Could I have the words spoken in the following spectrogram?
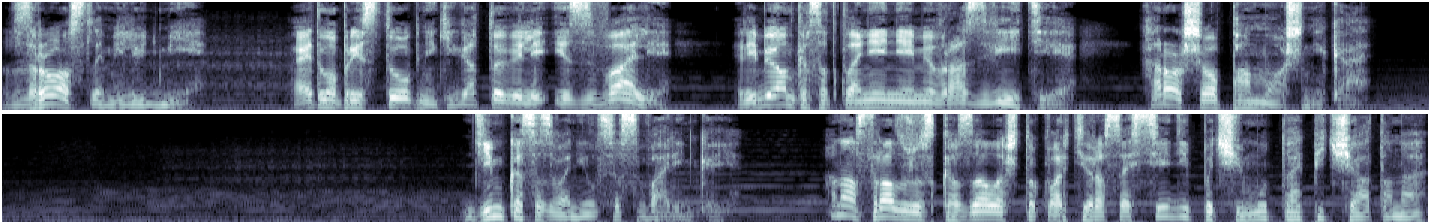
взрослыми людьми. Поэтому преступники готовили из Вали ребенка с отклонениями в развитии, хорошего помощника». Димка созвонился с Варенькой. Она сразу же сказала, что квартира соседей почему-то опечатана.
